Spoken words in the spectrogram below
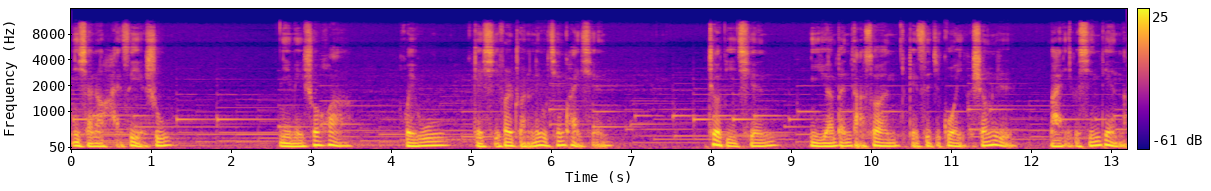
你想让孩子也输？你没说话，回屋给媳妇儿转了六千块钱。这笔钱，你原本打算给自己过一个生日，买一个新电脑。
